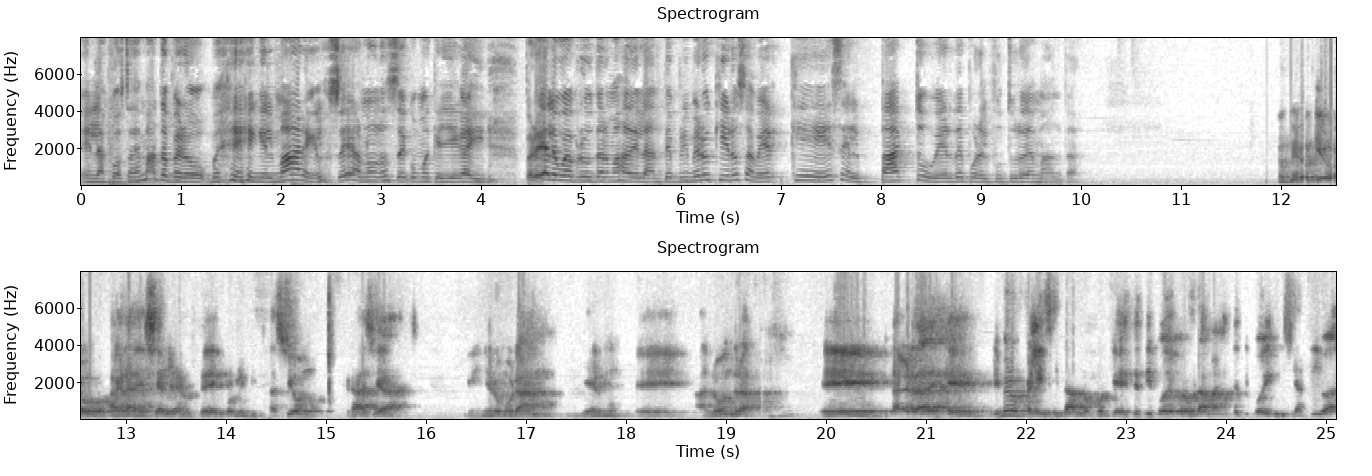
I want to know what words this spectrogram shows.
en las costas de Manta, pero en el mar, en el océano, no sé cómo es que llega ahí. Pero ya le voy a preguntar más adelante. Primero quiero saber qué es el Pacto Verde por el futuro de Manta. Primero quiero agradecerles a ustedes por la invitación. Gracias, ingeniero Morán, Guillermo, eh, Alondra. Eh, la verdad es que, primero felicitarlos, porque este tipo de programas, este tipo de iniciativas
